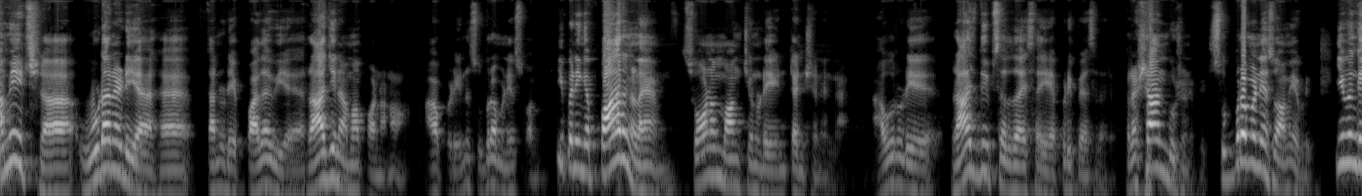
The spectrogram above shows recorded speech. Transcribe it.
அமித்ஷா உடனடியாக தன்னுடைய பதவியை ராஜினாமா பண்ணணும் அப்படின்னு சுப்பிரமணிய சுவாமி. இப்போ நீங்கள் பாருங்களேன் சோனம் வாங்சனுடைய இன்டென்ஷன் என்ன? அவருடைய ராஜ்தீப் சர்தாய் எப்படி பேசுறாரு? பிரசாந்த் பூஷன் எப்படி? சுப்பிரமணிய சுவாமி எப்படி? இவங்க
